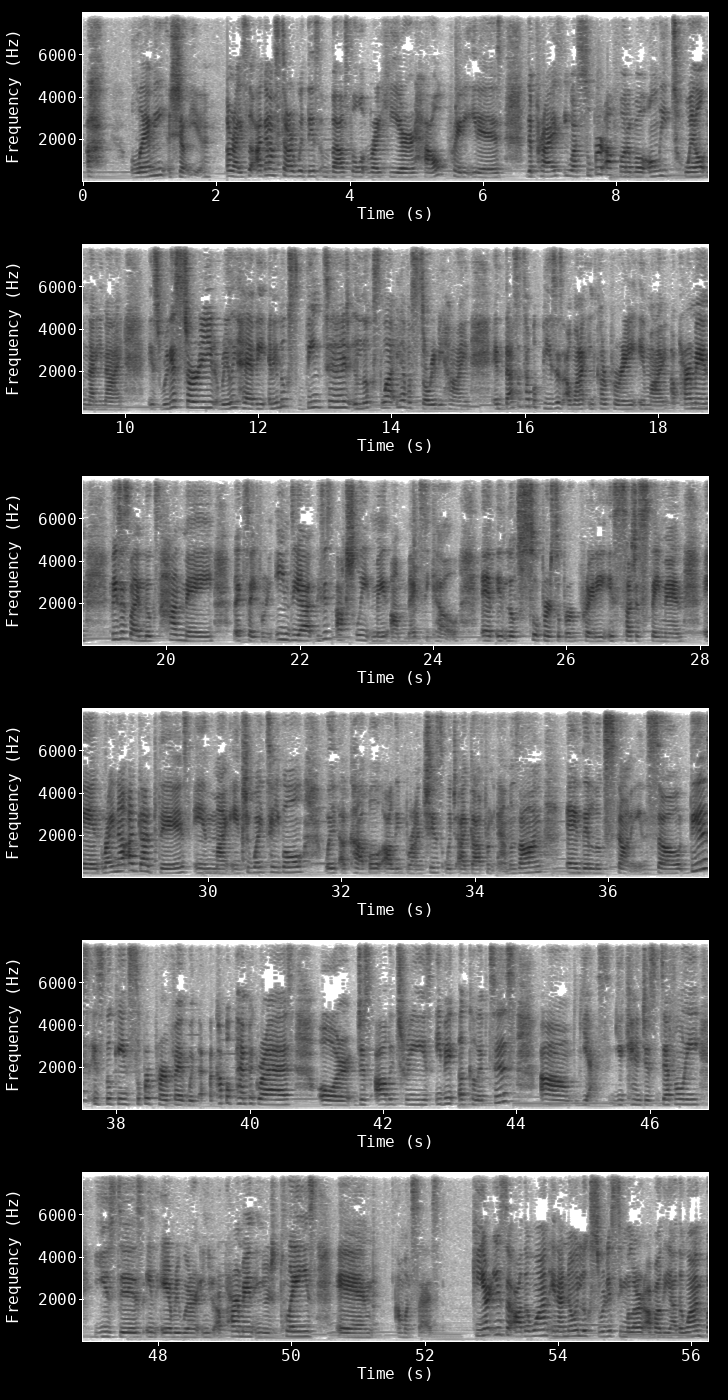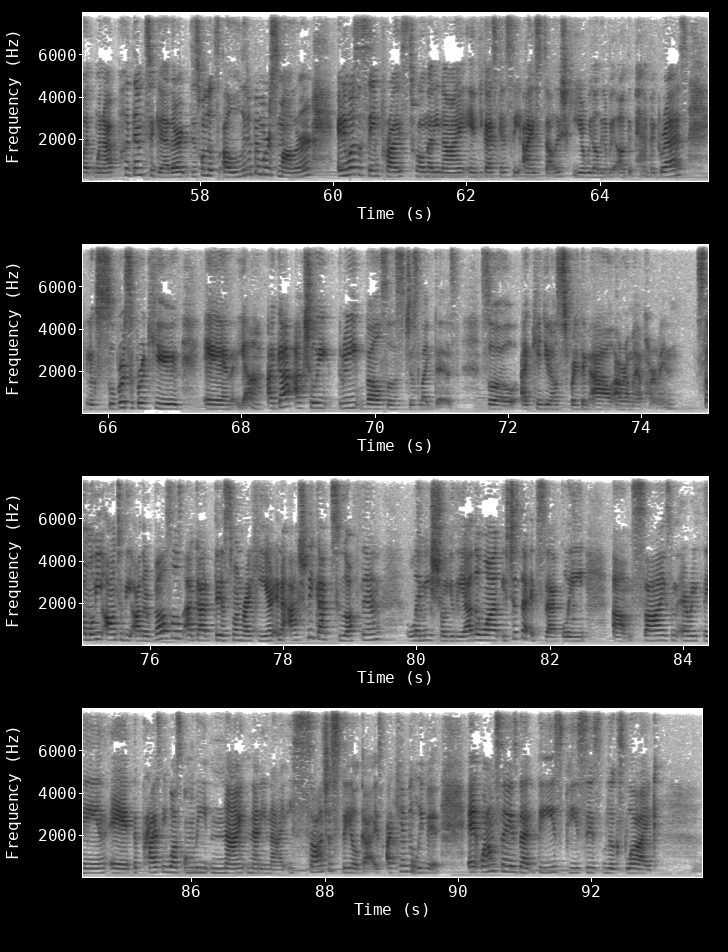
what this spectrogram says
uh, let me show you Alright, so I'm gonna start with this vessel right here. How pretty it is. The price, it was super affordable, only $12.99. It's really sturdy, really heavy, and it looks vintage. It looks like it have a story behind. And that's the type of pieces I wanna incorporate in my apartment. Pieces like looks handmade, let's say from India. This is actually made on Mexico. And it looks super, super pretty. It's such a statement. And right now I got this in my entryway table with a couple olive branches which I got from Amazon and they look stunning. So this is looking super perfect with a couple pampas grass or just olive trees even eucalyptus. Um, yes you can just definitely use this in everywhere in your apartment in your place and I'm obsessed here is the other one and I know it looks really similar about the other one but when I put them together this one looks a little bit more smaller and it was the same price $12.99 and you guys can see I stylish here with a little bit of the pampas grass. It looks super super cute and yeah I got actually three vessels just like this so I can you know spread them out around my apartment. So moving on to the other vessels I got this one right here and I actually got two of them let me show you the other one. It's just that exactly um, size and everything and the price it was only $9.99 it's such a steal guys. I can't believe it. And what I'm saying is that these pieces looks like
